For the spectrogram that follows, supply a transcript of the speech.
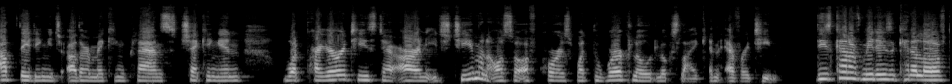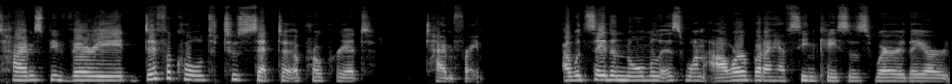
updating each other, making plans, checking in what priorities there are in each team, and also, of course, what the workload looks like in every team these kind of meetings can a lot of times be very difficult to set the appropriate time frame. I would say the normal is one hour, but I have seen cases where they are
